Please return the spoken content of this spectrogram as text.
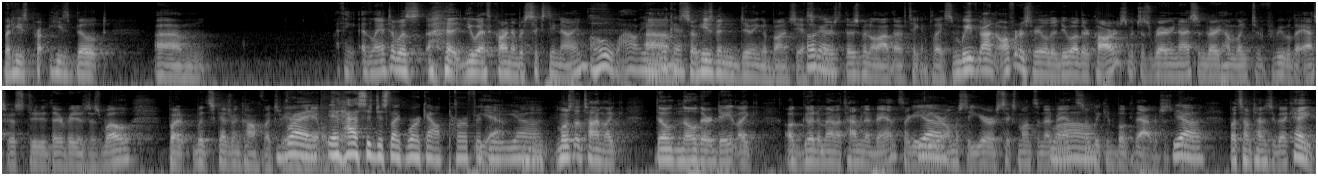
but he's he's built. Um, I think Atlanta was U.S. car number sixty nine. Oh wow. Yeah. Um, okay. So he's been doing a bunch, yeah. So Okay. there's there's been a lot that have taken place, and we've gotten offers to be able to do other cars, which is very nice and very humbling to, for people to ask us to do their videos as well. But with scheduling conflicts, right. able to. It has to just like work out perfectly. Yeah. mhm. Most of the time, like they'll know their date like a good amount of time in advance, like a Yeah. year, almost a year or six months in advance, so we can book that, which is Yeah. good. But sometimes you'll be like, hey,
